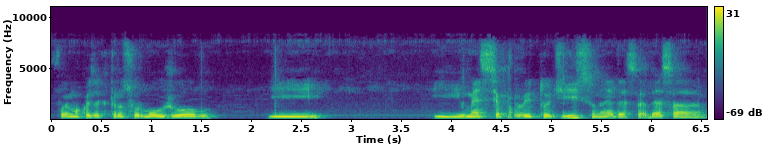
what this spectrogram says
Foi uma coisa que transformou o jogo e, e o Messi se aproveitou disso, né, dessa, dessa,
